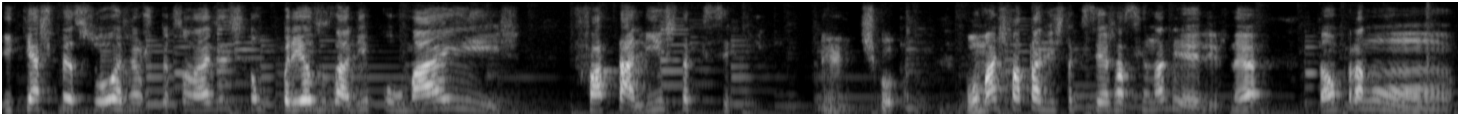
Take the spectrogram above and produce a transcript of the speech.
e que as pessoas, né, os personagens, estão presos ali por mais fatalista que se... Desculpa por mais fatalista que seja a sina deles, né? Então, para não,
